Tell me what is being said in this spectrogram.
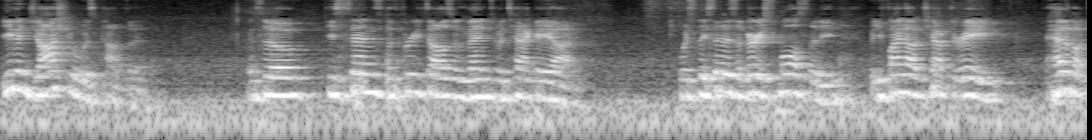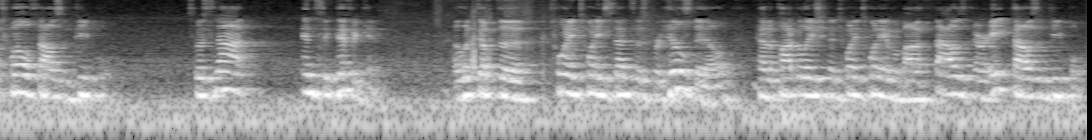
Even Joshua was confident. And so he sends the 3,000 men to attack Ai, which they said is a very small city, but you find out in chapter 8, it had about 12,000 people. So it's not insignificant. I looked up the 2020 census for Hillsdale, had a population in 2020 of about a thousand or 8,000 people.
